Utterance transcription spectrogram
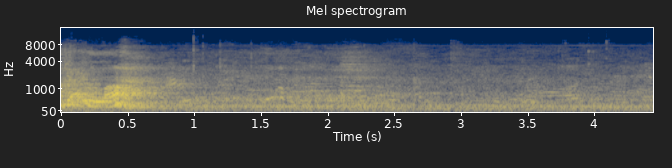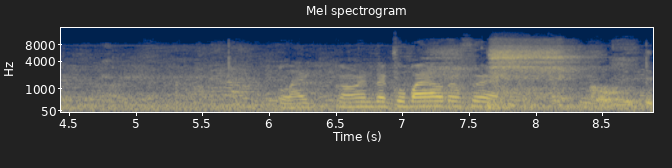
Allah. লাইক কমেন্টে কোপায়াত আছে কবিতে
